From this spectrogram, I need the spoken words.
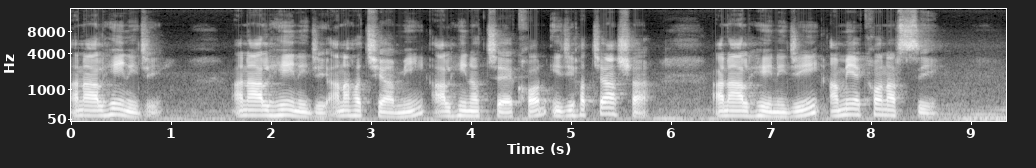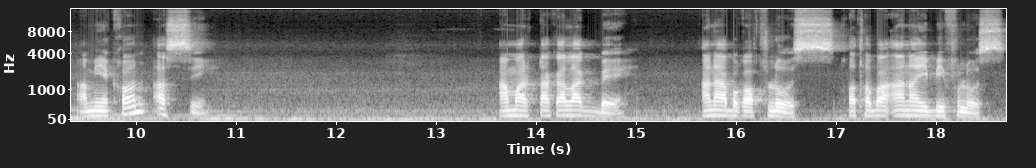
আনা আলহিন ইজি, আনা আলহিন ইজি, আনা হচ্ছে আমি, আলহিন হচ্ছে এখন, ইজি হচ্ছে আশা। আনা আলহিন ইজি, আমি এখন আসছি, আমি এখন আসছি। আমার টাকা লাগবে। আনা বগা ফ্লুস অথবা আনা ইবি ফ্লুস।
